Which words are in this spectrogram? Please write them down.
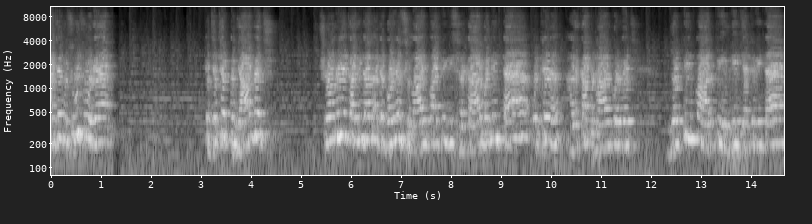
ਅੱਜ ਮਹਿਸੂਸ ਹੋ ਗਿਆ ਕਿ ਜਿੱਥੇ ਪੰਜਾਬ ਵਿੱਚ ਸ਼੍ਰੋਮਣੀ ਅਕਾਲੀ ਦਲ ਅਤੇ ਬਹੁਜਨ ਸਮਾਜ ਪਾਰਟੀ ਦੀ ਸਰਕਾਰ ਬਣੀ, ਤੈ ਉੱਥੇ ਹਲਕਾ ਪਠਾਨਕੋਟ ਵਿੱਚ ਜੋਤੀ ਭਾਲ ਦੀ ਜਿੱਤ ਵੀ ਤੈ।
